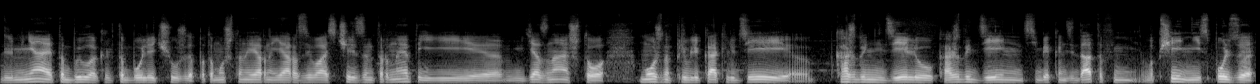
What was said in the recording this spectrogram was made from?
Для меня это было как-то более чуждо, потому что, наверное, я развиваюсь через интернет, и я знаю, что можно привлекать людей э, каждую неделю, каждый день себе кандидатов, вообще не используя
